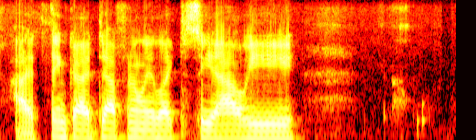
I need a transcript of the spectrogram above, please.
I think I'd definitely like to see how he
